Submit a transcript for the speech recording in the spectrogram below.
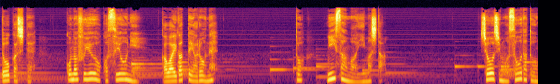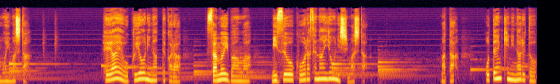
どうかしてこの冬を越すように可愛がってやろうね。と兄さんは言いました。庄司もそうだと思いました。部屋へ置くようになってから寒い晩は水を凍らせないようにしました。またお天気になると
